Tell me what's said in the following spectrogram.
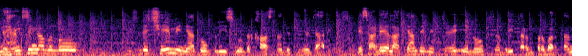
ਨਿਹੰਗ ਸਿੰਘਾਂ ਵੱਲੋਂ ਪਿਛਲੇ 6 ਮਹੀਨਿਆਂ ਤੋਂ ਪੁਲਿਸ ਨੂੰ ਦਰਖਾਸਤਾਂ ਦਿੱਤੀਆਂ ਜਾ ਰਹੀਆਂ ਸੀ ਕਿ ਸਾਡੇ ਇਲਾਕਿਆਂ ਦੇ ਵਿੱਚ ਇਹ ਲੋਕ ਜ਼ਬਰੀ ਧਰਮ ਪਰਿਵਰਤਨ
